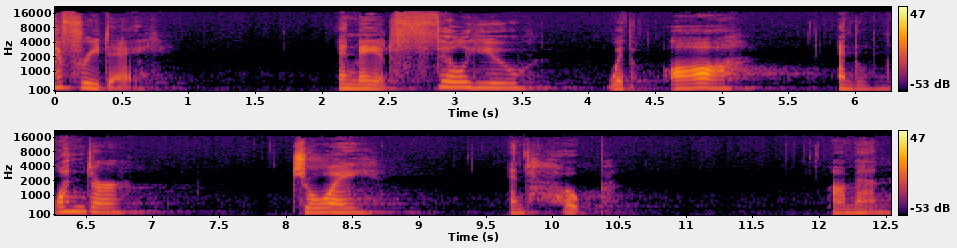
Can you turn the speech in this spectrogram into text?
every day. And may it fill you with awe and wonder, joy and hope. Amen.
